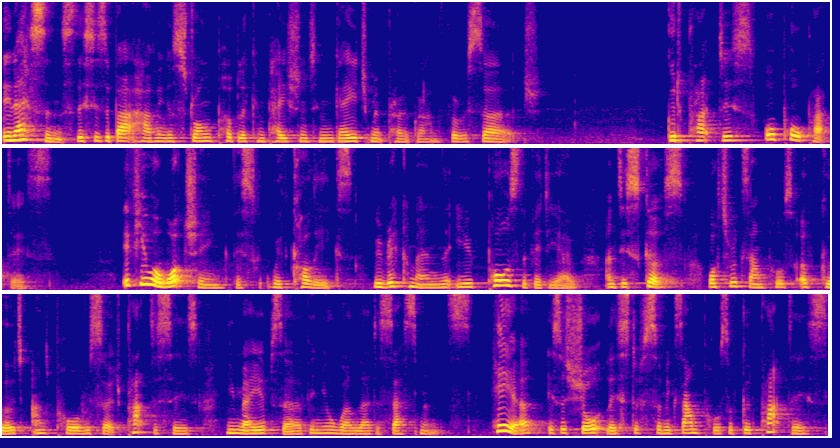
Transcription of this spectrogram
In essence, this is about having a strong public and patient engagement programme for research. Good practice or poor practice. If you are watching this with colleagues, we recommend that you pause the video and discuss what are examples of good and poor research practices you may observe in your well-led assessments. Here is a short list of some examples of good practice.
